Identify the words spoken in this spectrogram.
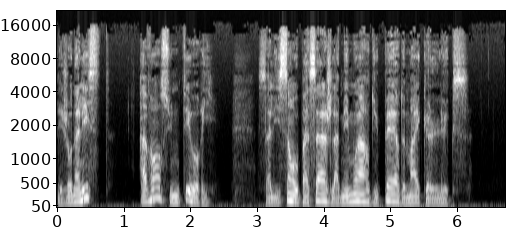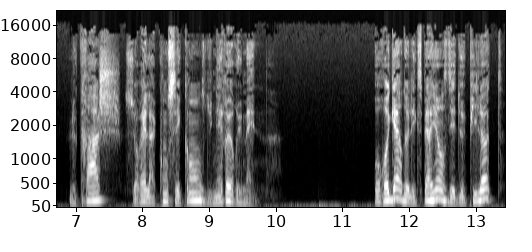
Les journalistes avancent une théorie, salissant au passage la mémoire du père de Michael Lux. Le crash serait la conséquence d'une erreur humaine. Au regard de l'expérience des deux pilotes,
